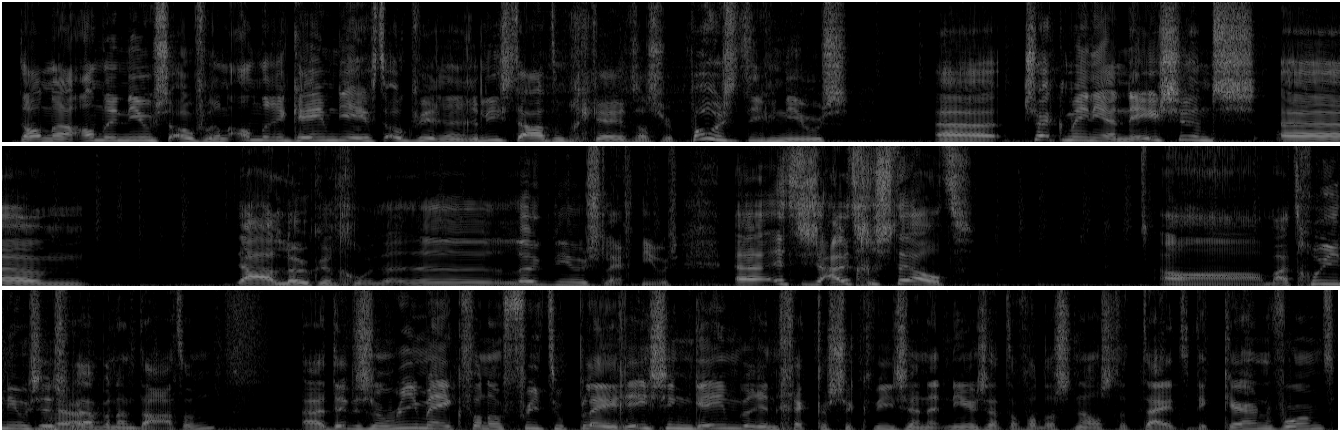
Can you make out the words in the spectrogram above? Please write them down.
Dan eh, ander nieuws over een andere game. Die heeft ook weer een release datum gekregen. Dat is weer positief nieuws. Eh, Trackmania Nations. Ehm, ja, leuk en goed. eh, leuk nieuws, slecht nieuws. Het is uitgesteld. Ah, maar het goede nieuws is, Ja. we hebben een datum. Dit is een remake van een free-to-play racing game... waarin gekke circuits en het neerzetten van de snelste tijd de kern vormt.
